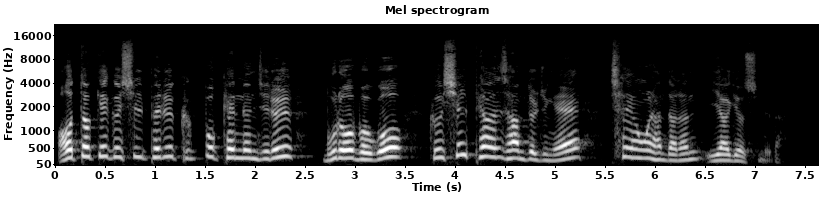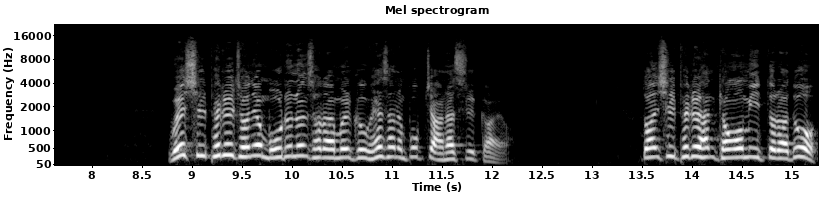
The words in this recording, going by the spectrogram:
어떻게 그 실패를 극복했는지를 물어보고 그 실패한 사람들 중에 채용을 한다는 이야기였습니다. 왜 실패를 전혀 모르는 사람을 그 회사는 뽑지 않았을까요? 또한 실패를 한 경험이 있더라도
